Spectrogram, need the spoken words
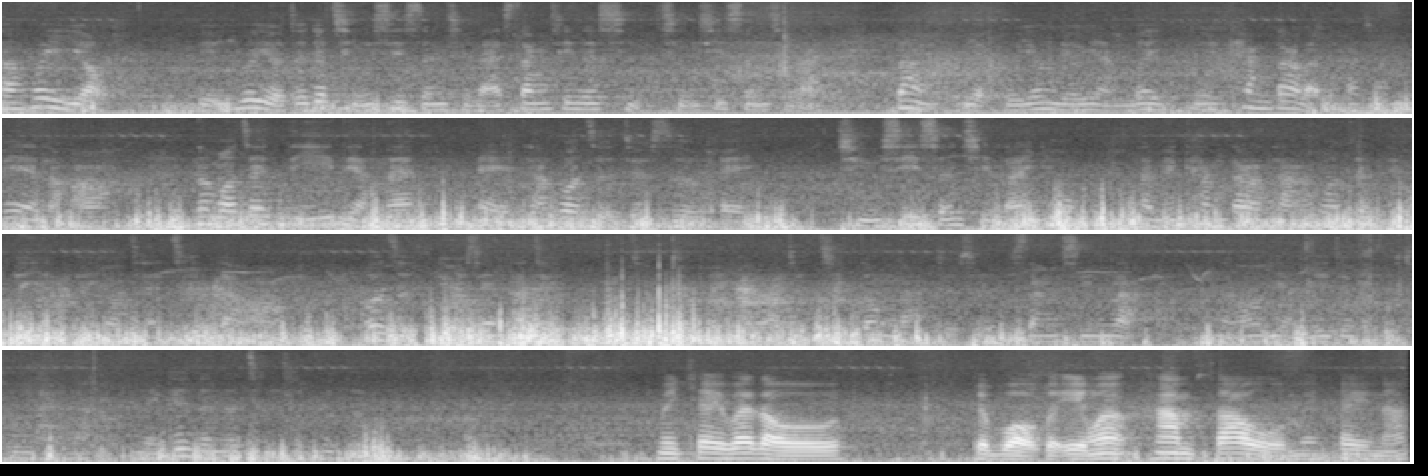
他会有也会有这个情绪升起来，伤心的情情绪升起来，但也不用流眼泪，因为看到了他就灭了啊。那么再低一点呢，哎，他或者就是哎情绪升起来以后，他没看到他， ไม่ใช่ว่าเราจะบอกตัวเองว่าห้ามเศร้าไม่ใช่นะ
